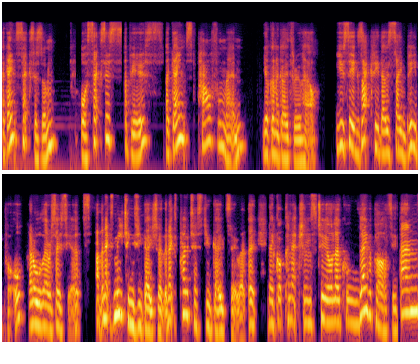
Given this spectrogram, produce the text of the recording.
against sexism or sexist abuse against powerful men, you're going to go through hell. You see exactly those same people and all their associates at the next meetings you go to, at the next protest you go to. The, they've got connections to your local Labour Party, and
